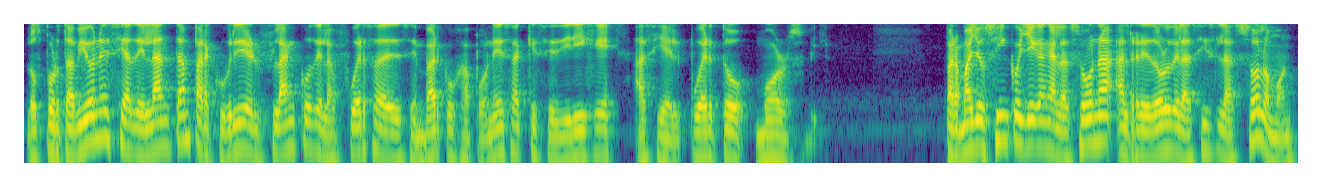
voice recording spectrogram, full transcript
Los portaaviones se adelantan para cubrir el flanco de la fuerza de desembarco japonesa que se dirige hacia el puerto Moresby. Para mayo 5 llegan a la zona alrededor de las Islas Solomon,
